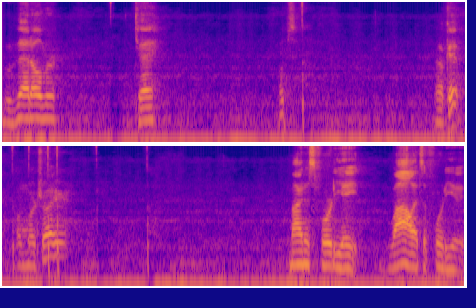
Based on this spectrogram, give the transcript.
Move that over. Okay. Whoops. Okay, one more try here. Minus 48. Wow, that's a 48.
